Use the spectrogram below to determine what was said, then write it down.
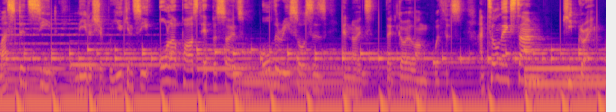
mustard seed leadership, where you can see all our past episodes, all the resources and notes that go along with this. Until next time, keep growing.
